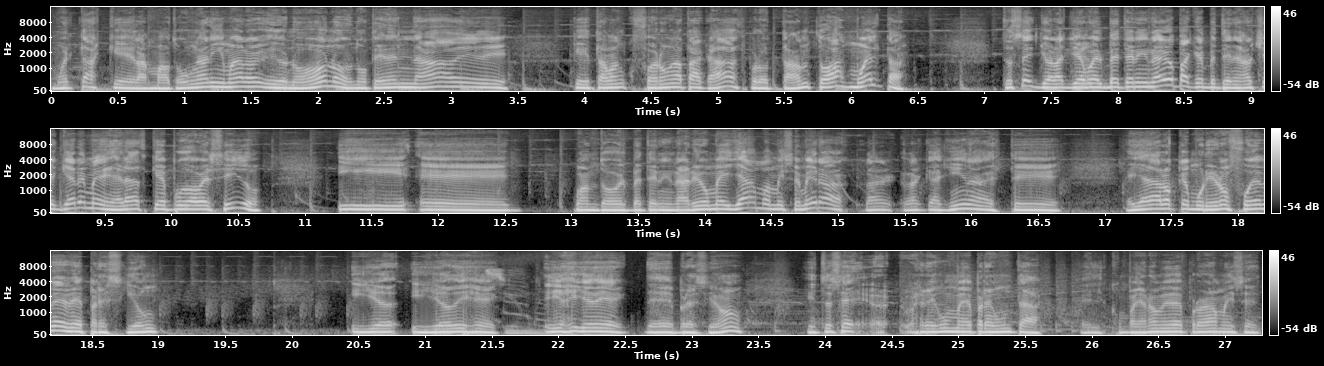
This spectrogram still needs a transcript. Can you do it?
muertas que las mató un animal. Y yo, no, no, no tienen nada de, que estaban, fueron atacadas, pero están todas muertas. Entonces yo las llevo al veterinario para que el veterinario chequeara y me dijera qué pudo haber sido. Y eh, cuando el veterinario me llama, me dice, mira, la, la gallina, este, ella de lo que murieron fue de depresión. Y yo, y yo dije, y yo, dije, de depresión. Y entonces Regu me pregunta, el compañero mío del programa dice,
